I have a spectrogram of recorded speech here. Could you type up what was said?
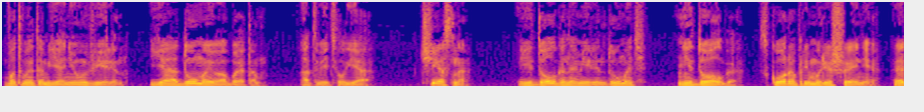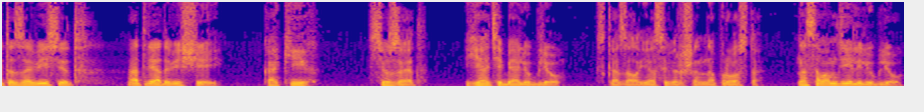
Вот в этом я не уверен. «Я думаю об этом», — ответил я. «Честно. И долго намерен думать?» «Недолго. Скоро приму решение. Это зависит от ряда вещей». «Каких?» «Сюзет, я тебя люблю», — сказал я совершенно просто. На самом деле люблю.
